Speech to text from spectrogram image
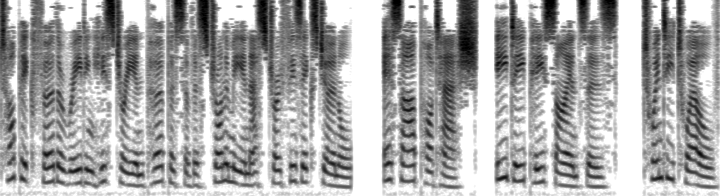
Topic further reading History and purpose of Astronomy and Astrophysics Journal. S. R. Pottasch. EDP Sciences. 2012.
